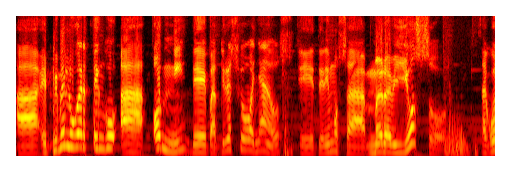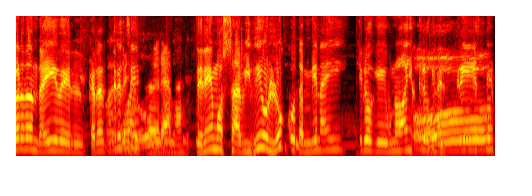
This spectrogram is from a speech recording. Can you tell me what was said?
a- en primer lugar, tengo a Omni de Patricio Bañados. eh, tenemos a Maravilloso. ¿Se acuerdan de ahí del canal 13? Buen programa. Tenemos a Video Loco también ahí. Creo que unos años, creo que en el 13.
